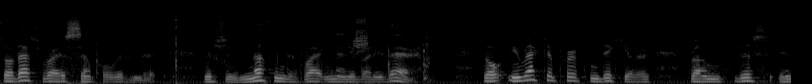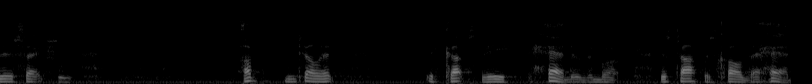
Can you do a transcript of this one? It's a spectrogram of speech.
So that's very simple, isn't it? There's nothing to frighten anybody there. So erect a perpendicular from this intersection up until it, it cuts the head of the book. This top is called the head.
